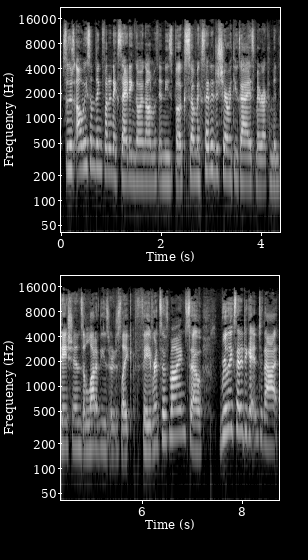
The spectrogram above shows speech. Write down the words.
So there's always something fun and exciting going on within these books. So I'm excited to share with you guys my recommendations. A lot of these are just like favorites of mine. So really excited to get into that.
